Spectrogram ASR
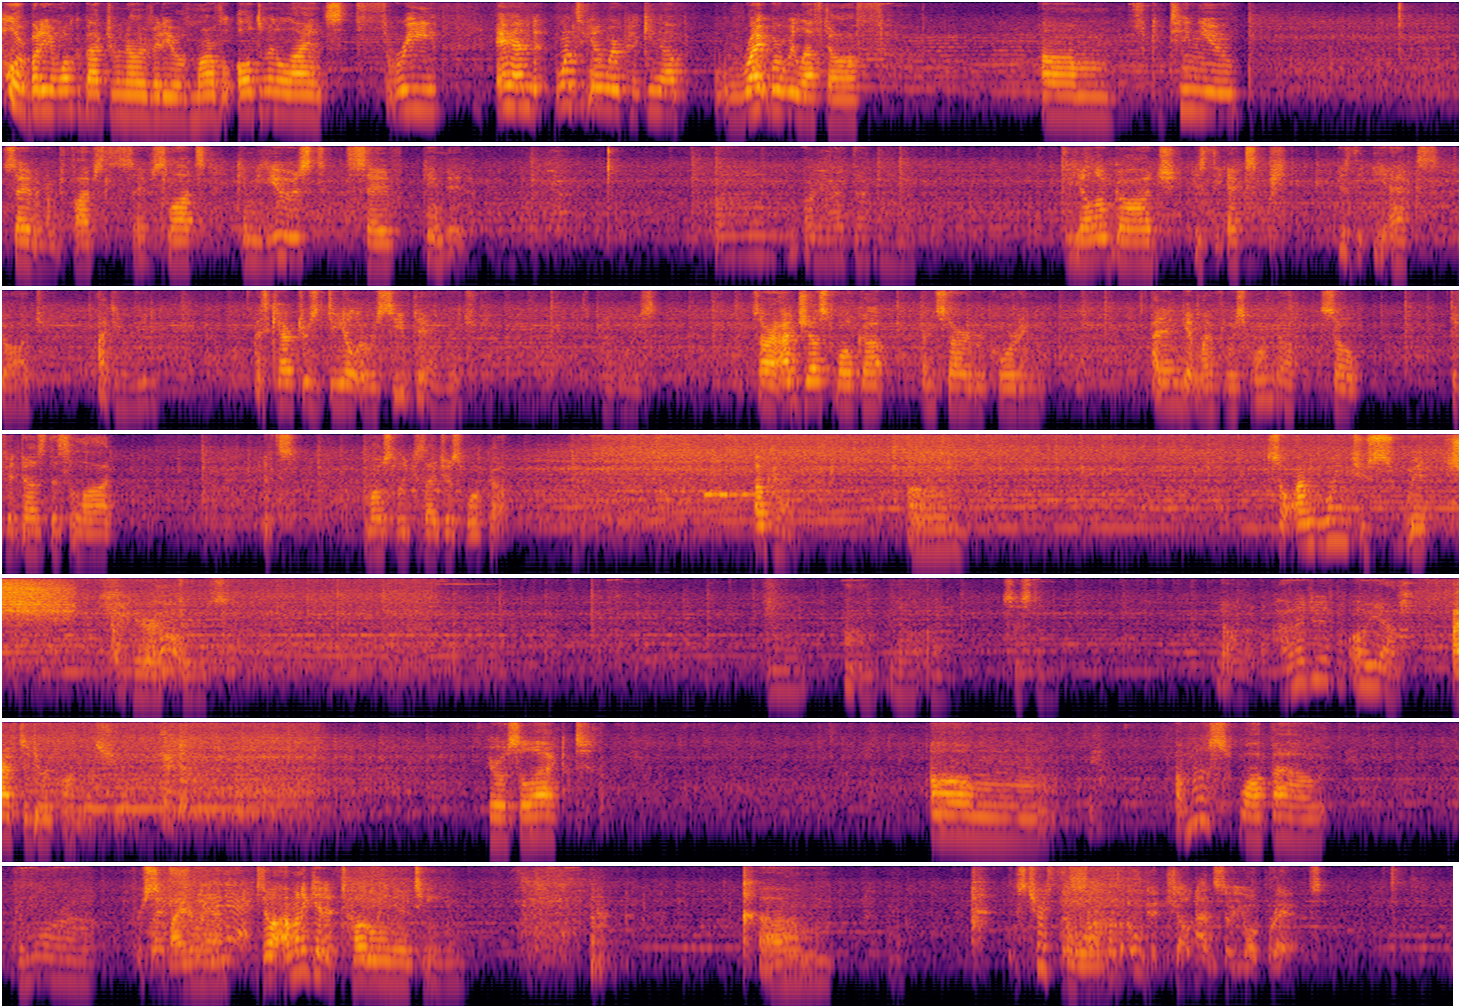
Hello everybody and welcome back to another video of Marvel Ultimate Alliance 3 and once again we're picking up right where we left off. Um, so continue. Saving up to 5 save slots can be used to save game data. Um, already read that one. The yellow gauge is the XP is the EX gauge. I can read. As characters deal or receive damage. My voice. Sorry, I just woke up and started recording. I didn't get my voice warmed up, so if it does this a lot, it's mostly because I just woke up. Okay. Um. So I'm going to switch characters. Mm, mm, mm, no, uh, system. No, no, no. How did I do it? Oh, yeah. I have to do it on the shield. Hero select. Um, I'm gonna swap out Gamora for Spider-Man. You know, I'm gonna get a totally new team. Um, let's try The Thor. son of Odin shall answer your prayers.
